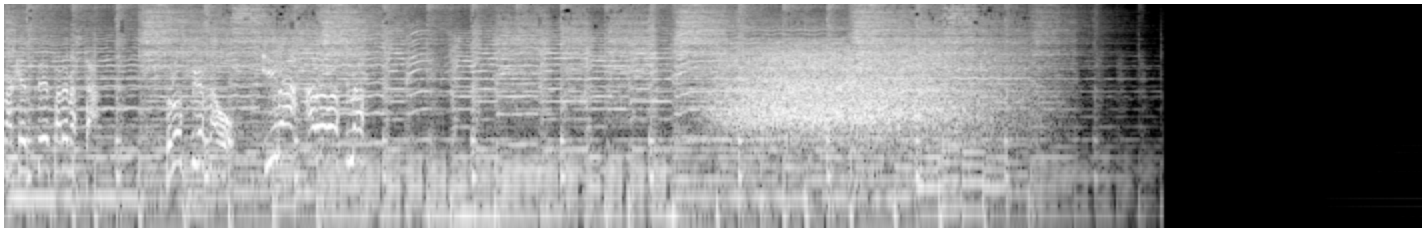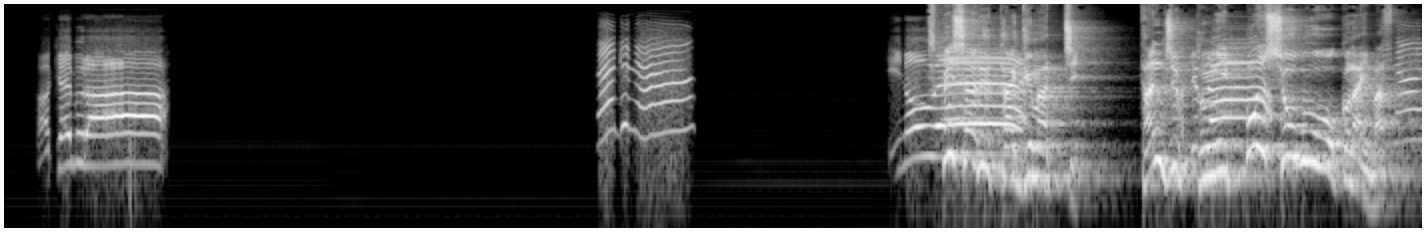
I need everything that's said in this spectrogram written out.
が結成されました。その姿を今表します。竹村。スペシャルタッグマッチ。30分一本勝負を行います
